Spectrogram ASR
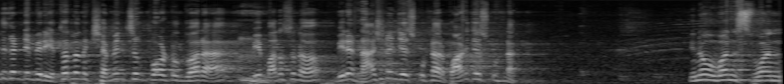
ఎందుకంటే మీరు ఇతరులను క్షమించకపోవటం ద్వారా మీ మనసును మీరే నాశనం చేసుకుంటున్నారు పాడు చేసుకుంటున్నారు. You know, once one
